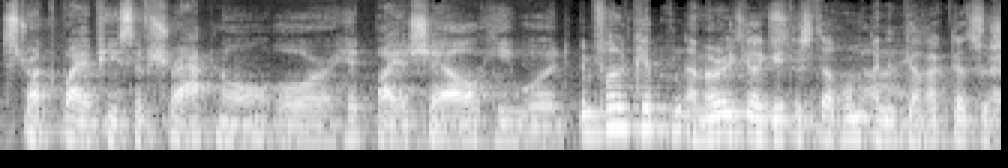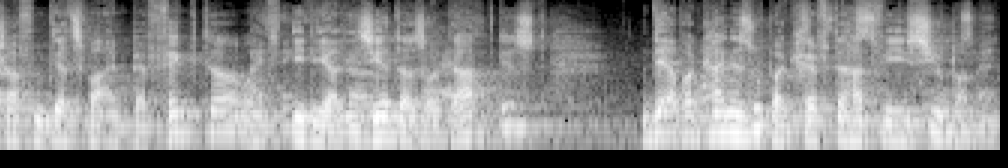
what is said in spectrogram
struck by a piece of shrapnel or hit by a shell, he would. Im Fall Captain America geht es darum, einen Charakter zu schaffen, der zwar ein perfekter und idealisierter Soldat ist, der aber keine Superkräfte hat wie Superman.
